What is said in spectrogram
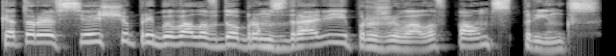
которая все еще пребывала в добром здравии и проживала в Палм-Спрингс.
